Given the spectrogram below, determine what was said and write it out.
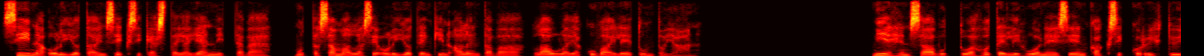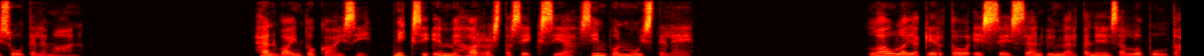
Siinä oli jotain seksikästä ja jännittävää, mutta samalla se oli jotenkin alentavaa, laulaja kuvailee tuntojaan. Miehen saavuttua hotellihuoneeseen kaksikko ryhtyi suutelemaan. Hän vain tokaisi. Miksi emme harrasta seksiä, Simpon muistelee. Laulaja kertoo esseissään ymmärtäneensä lopulta,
